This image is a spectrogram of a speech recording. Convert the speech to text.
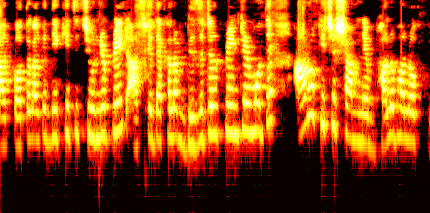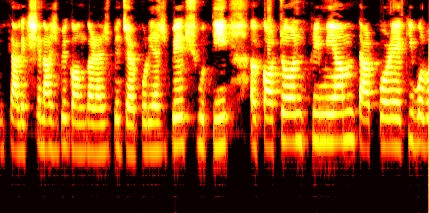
আর গতকালকে দেখিয়েছি চুন্ডি প্রিন্ট আজকে দেখালাম ডিজিটাল প্রিন্টের মধ্যে আরও কিছু সামনে ভালো ভালো কালেকশন আসবে। গঙ্গার আসবে, জয়পুরি আসবে, সুতি কটন প্রিমিয়াম তারপরে কি বলব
